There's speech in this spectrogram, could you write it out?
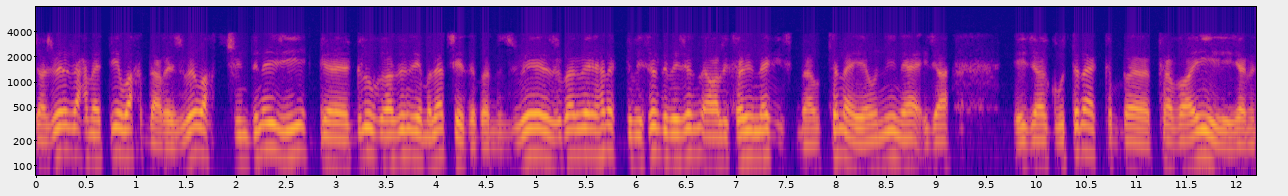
جاجوي رحمتي وقت داري جوي وقت شندنه جي قلو غازن دي ملات شي دبن. جوي جبر وي هنك تبيسن دبيجن اولي كاري نجيشنا وتنا يونينا إجا ایجا گوتنک به توایی یعنی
